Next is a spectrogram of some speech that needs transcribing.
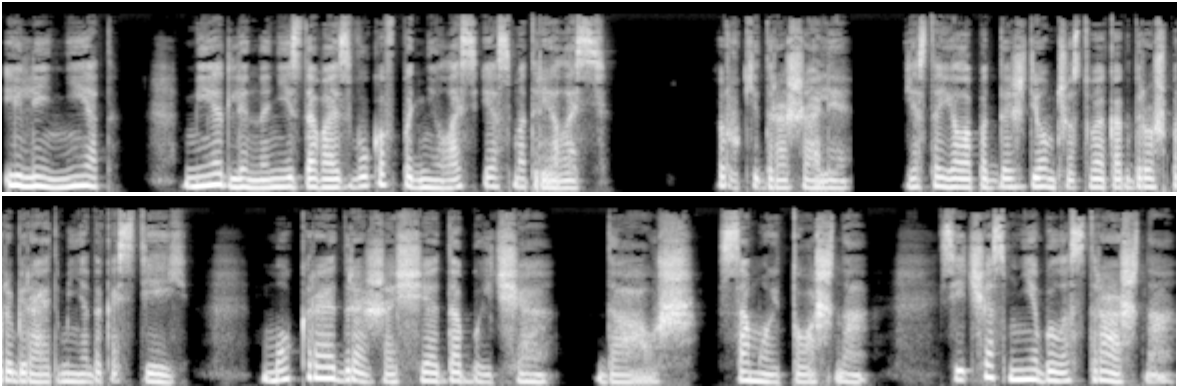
или нет? Медленно, не издавая звуков, поднялась и осмотрелась. Руки дрожали. Я стояла под дождем, чувствуя, как дрожь пробирает меня до костей. Мокрая дрожащая добыча. Да уж, самой тошно. Сейчас мне было страшно.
